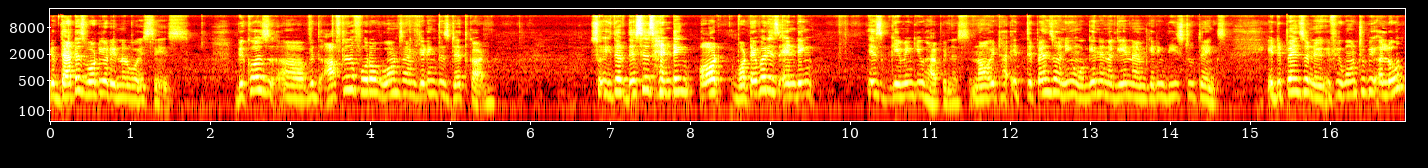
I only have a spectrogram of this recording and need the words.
If that is what your inner voice says. Because uh, with after the four of wands i'm getting this death card. So either this is ending or whatever is ending is giving you happiness. Now it it depends on you. Again and again i'm getting these two things. It depends on you. If you want to be alone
